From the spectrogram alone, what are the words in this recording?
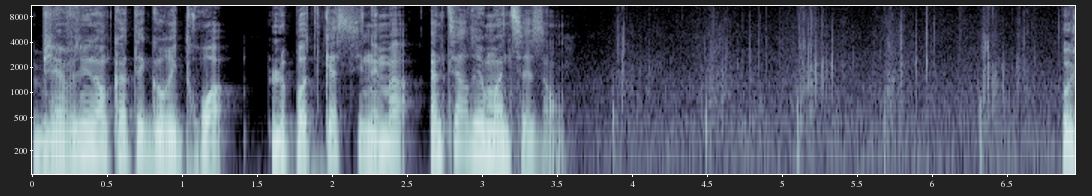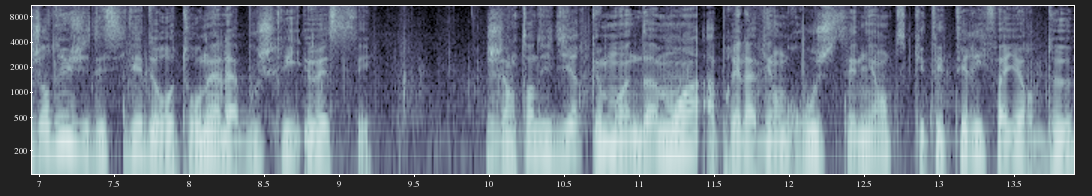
bienvenue dans Catégorie 3, le podcast cinéma interdit aux moins de 16 ans. Aujourd'hui, j'ai décidé de retourner à la boucherie ESC. J'ai entendu dire que moins d'un mois après la viande rouge saignante qu'était Terrifier 2,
